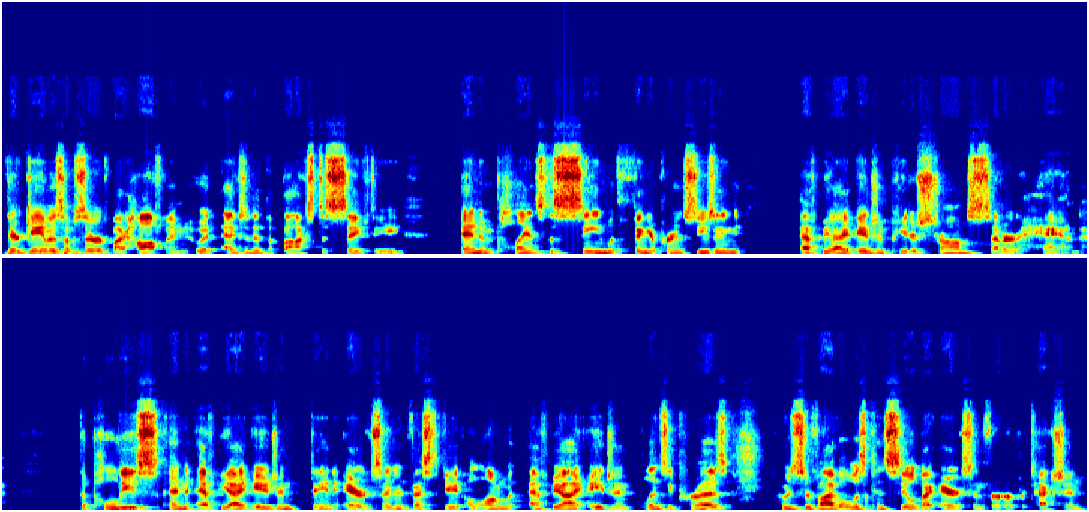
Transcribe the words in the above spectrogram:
Their game is observed by Hoffman, who had exited the box to safety, and implants the scene with fingerprints using FBI agent Peter Strahm's severed hand. The police and FBI agent Dan Erickson investigate along with FBI agent Lindsay Perez, whose survival was concealed by Erickson for her protection.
